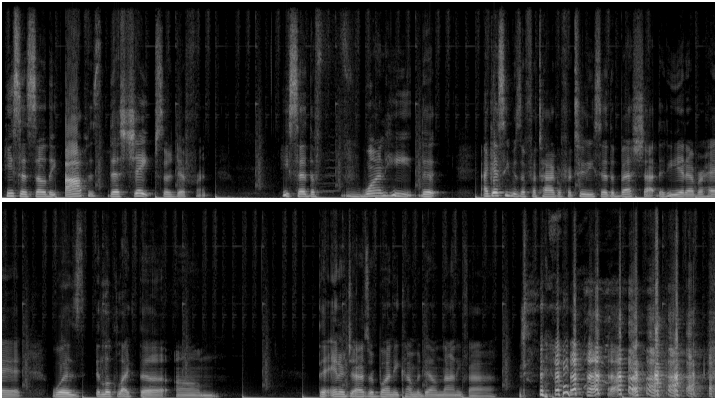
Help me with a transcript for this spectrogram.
He said so the opposite, the shapes are different. He said the one he the I guess he was a photographer too. He said the best shot that he had ever had was it looked like the um the Energizer Bunny coming down 95.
